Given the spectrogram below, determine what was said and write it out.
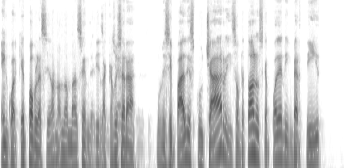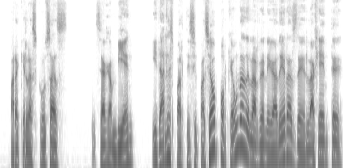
en cualquier población, no nomás en la cabecera municipal, escuchar y sobre todo los que pueden invertir para que las cosas se hagan bien y darles participación, porque una de las renegaderas de la gente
